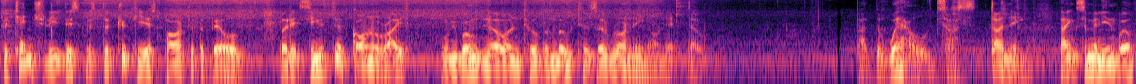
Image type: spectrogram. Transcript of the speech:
Potentially this was the trickiest part of the build, but it seems to have gone alright. We won't know until the motors are running on it though. But the welds are stunning. Thanks a million, Will.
